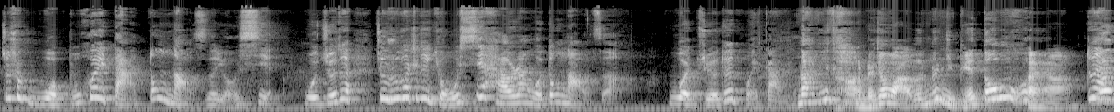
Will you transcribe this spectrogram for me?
就是我不会打动脑子的游戏。我绝对，就如果这个游戏还要让我动脑子，我绝对不会干的。那你躺着就完了，那你别动会呀。对那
